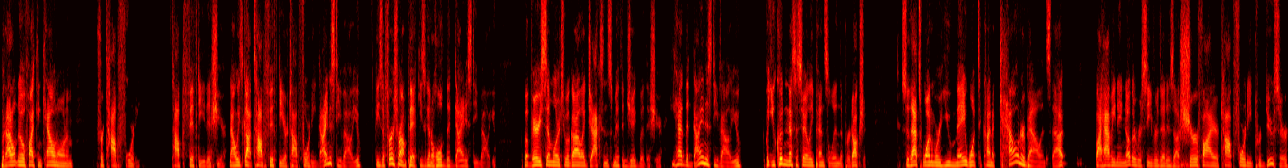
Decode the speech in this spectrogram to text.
but I don't know if I can count on him for top 40 top 50 this year. Now he's got top 50 or top 40 dynasty value. If he's a first round pick, he's going to hold the dynasty value. But very similar to a guy like Jackson Smith-Njigba this year. He had the dynasty value, but you couldn't necessarily pencil in the production. So that's one where you may want to kind of counterbalance that by having another receiver that is a surefire top 40 producer,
